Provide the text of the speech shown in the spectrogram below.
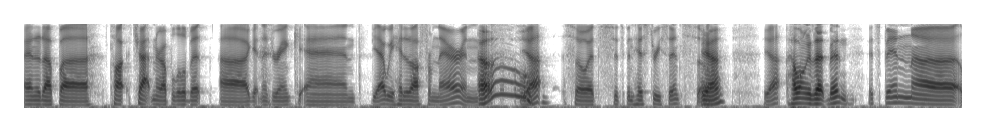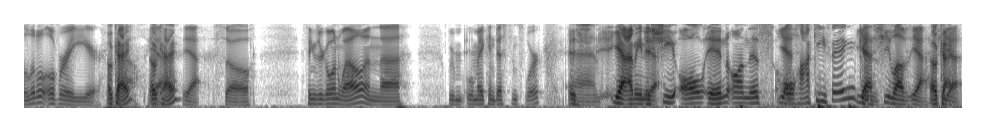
I ended up uh, talk, chatting her up a little bit, uh, getting a drink, and yeah, we hit it off from there. And Oh. yeah, so it's it's been history since. So Yeah. yeah, How long has that been? it's been uh, a little over a year. Okay. Yeah, okay. Yeah. So things are going well, and uh, we're, we're making distance work. And she, yeah, I mean, is she all in on this whole Yes. hockey thing? yeah, 'Cause- she loves. Yeah. she- Okay. yeah.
